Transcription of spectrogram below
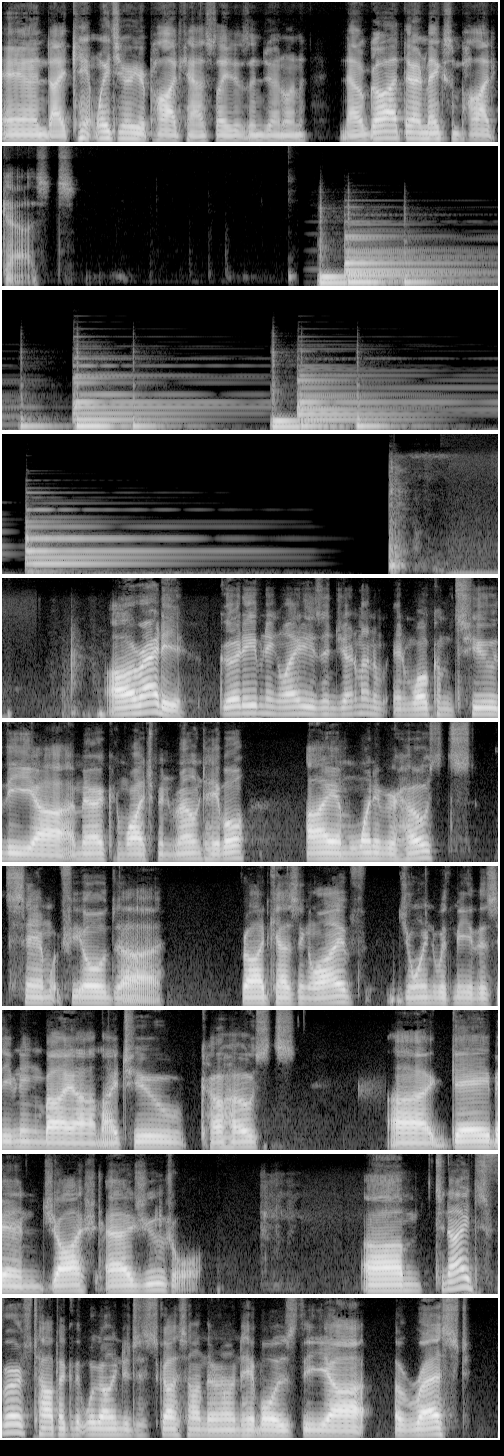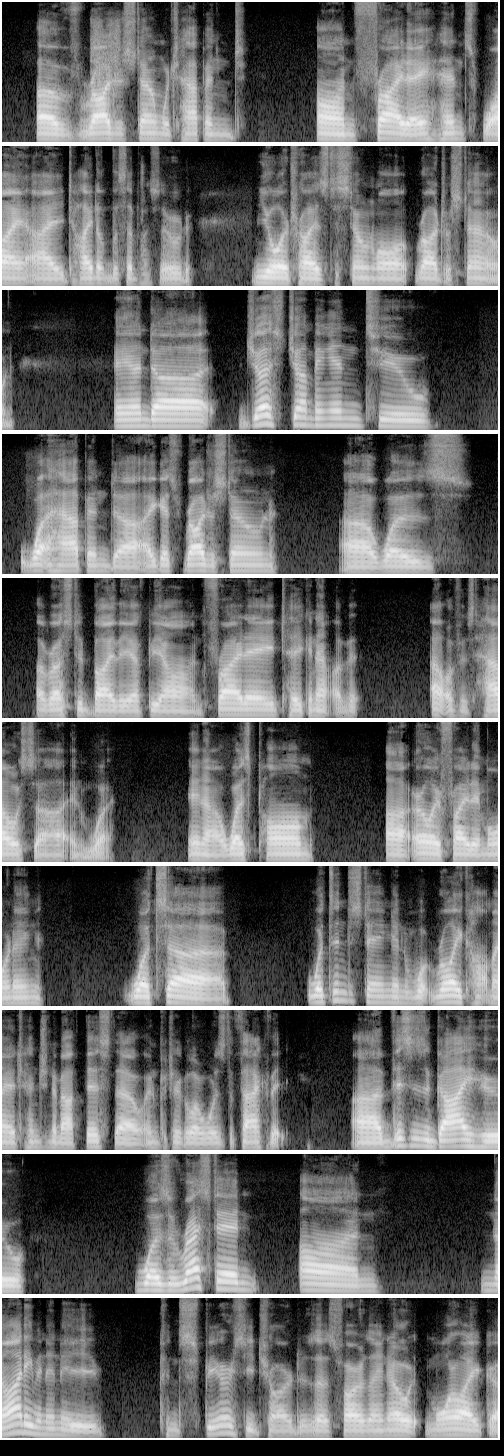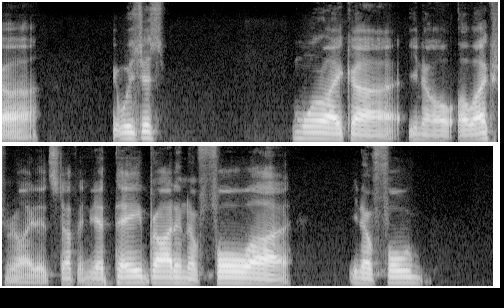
and I can't wait to hear your podcast, ladies and gentlemen. Now go out there and make some podcasts. Alrighty. Good evening, ladies and gentlemen, and welcome to the uh, American Watchmen Roundtable. I am one of your hosts, Sam Whitfield, uh, broadcasting live, joined with me this evening by uh, my two co hosts, uh, Gabe and Josh, as usual. Um, tonight's first topic that we're going to discuss on the roundtable is the uh, arrest of Roger Stone, which happened on Friday, hence why I titled this episode Mueller Tries to Stonewall Roger Stone. And uh, just jumping into what happened. Uh, I guess Roger Stone uh, was arrested by the FBI on Friday, taken out of it, out of his house uh, in what in uh, West Palm uh, early Friday morning. What's uh, what's interesting and what really caught my attention about this, though, in particular, was the fact that uh, this is a guy who was arrested on not even any conspiracy charges, as far as I know. More like uh, it was just more like uh, you know election related stuff, and yet they brought in a full uh, you know full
